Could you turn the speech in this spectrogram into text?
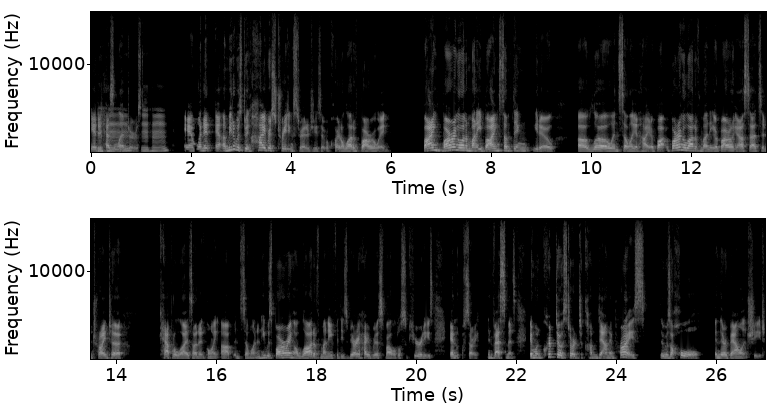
and it mm-hmm, has lenders. Mm-hmm. And when it Alameda was doing high risk trading strategies that required a lot of borrowing, buying borrowing a lot of money, buying something you know uh, low and selling it higher, borrowing a lot of money or borrowing assets and trying to capitalize on it going up and so on. And he was borrowing a lot of money for these very high risk volatile securities and sorry investments. And when crypto started to come down in price there was a hole in their balance sheet.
